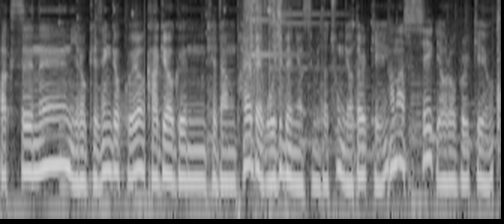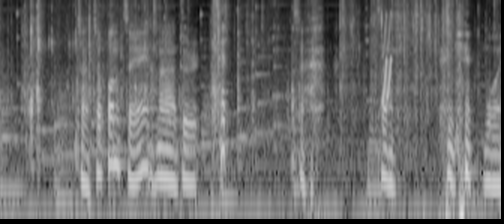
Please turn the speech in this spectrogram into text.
박스는 이렇게 생겼고요. 가격은 개당 850엔이었습니다. 총 8개. 하나씩 열어볼게요. 자, 첫 번째. 하나, 둘, 셋! 자, 자, 이게 뭐야?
